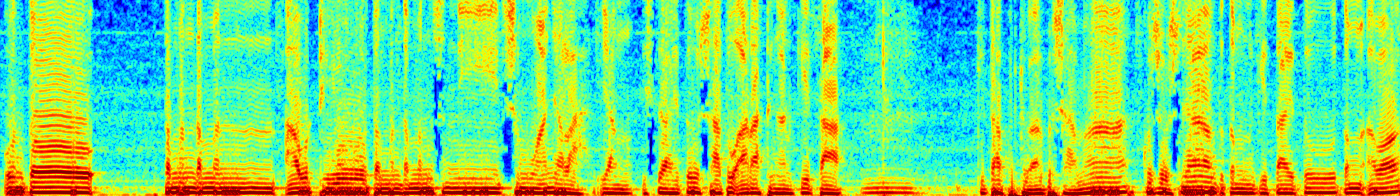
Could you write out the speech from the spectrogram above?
untuk teman-teman audio, teman-teman seni, semuanya lah yang istilah itu satu arah dengan kita. Kita berdoa bersama, khususnya untuk teman kita itu teman apa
